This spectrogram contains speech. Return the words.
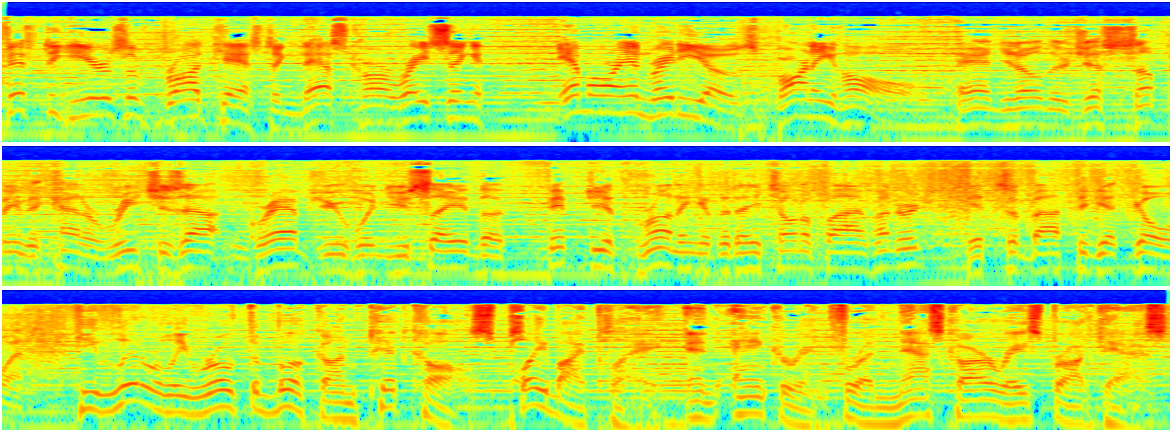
50 years of broadcasting NASCAR racing, MRN Radio's Barney Hall. And you know, there's just something that kind of reaches out and grabs you when you say the 50th running of the Daytona 500. It's about to get going. He literally wrote the book on pit calls, play by play, and anchoring for a NASCAR race broadcast.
